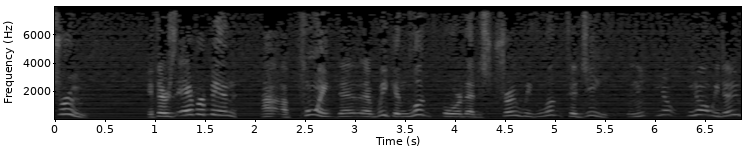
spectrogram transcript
truth. If there's ever been a, a point that, that, we can look for that is true, we look to Jesus. And you know, you know what we do?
